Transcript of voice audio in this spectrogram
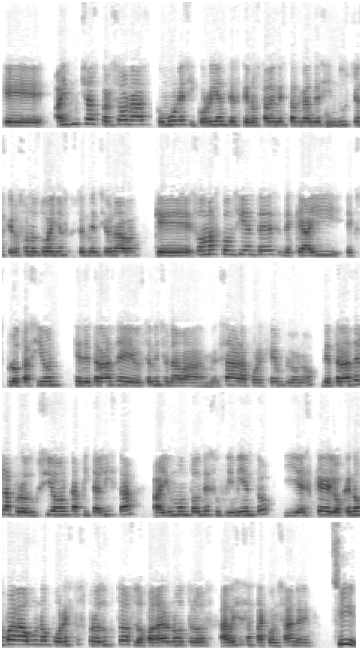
que hay muchas personas comunes y corrientes que no están en estas grandes industrias, que no son los dueños que usted mencionaba, que son más conscientes de que hay explotación, que detrás de, usted mencionaba Sara, por ejemplo, ¿no? Detrás de la producción capitalista hay un montón de sufrimiento y es que lo que no paga uno por estos productos lo pagaron otros, a veces hasta con sangre. Sí,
